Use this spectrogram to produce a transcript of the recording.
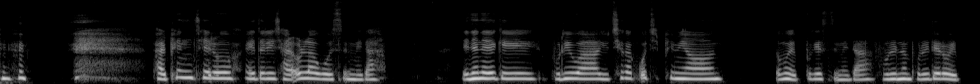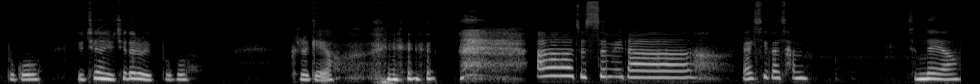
밟힌 채로 애들이 잘 올라오고 있습니다. 내년에 여기 보리와 유채가 꽃이 피면 너무 예쁘겠습니다. 보리는 보리대로 예쁘고 유채는 유채대로 예쁘고 그러게요. 아 좋습니다. 날씨가 참 좋네요.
